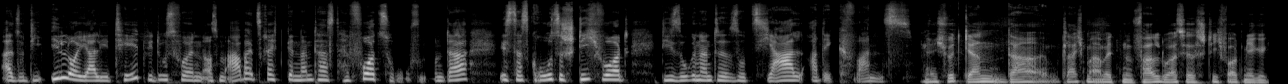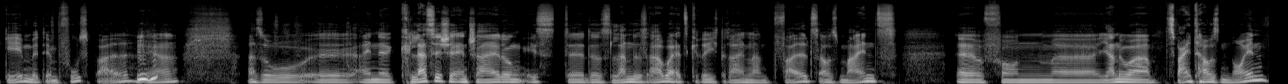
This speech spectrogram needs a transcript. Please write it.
also die Illoyalität, wie du es vorhin aus dem Arbeitsrecht genannt hast, hervorzurufen. Und da ist das große Stichwort die sogenannte Sozialadäquanz. ich würde gern da gleich mal mit einem Fall, du hast ja das Stichwort mir gegeben mit dem Fußball. Mhm. Ja. Also äh, eine klassische Entscheidung ist äh, das Landesarbeitsgericht Rheinland-Pfalz aus Mainz äh, vom äh, Januar 2009.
